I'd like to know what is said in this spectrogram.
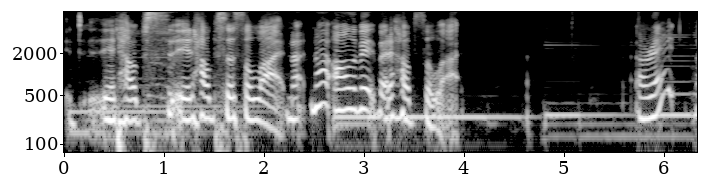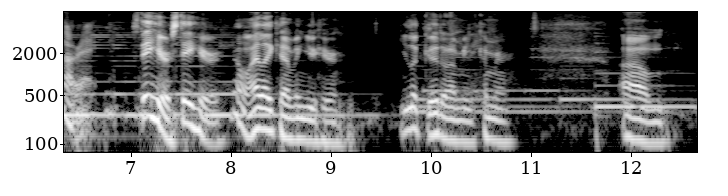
it, it helps it helps us a lot. Not not all of it but it helps a lot. All right? All right. Stay here stay here. No i like having you here. You look good on me. Come here. Um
